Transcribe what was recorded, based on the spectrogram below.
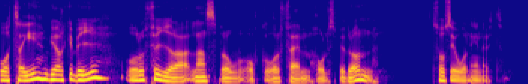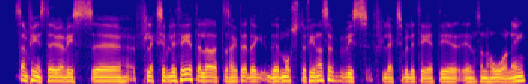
År tre Björkeby, år fyra Landsbro och år fem Holsbybrunn. Så ser ordningen ut. Sen finns det ju en viss eh, flexibilitet, eller rättare sagt det, det, måste finnas en viss flexibilitet i, i en sån här ordning.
